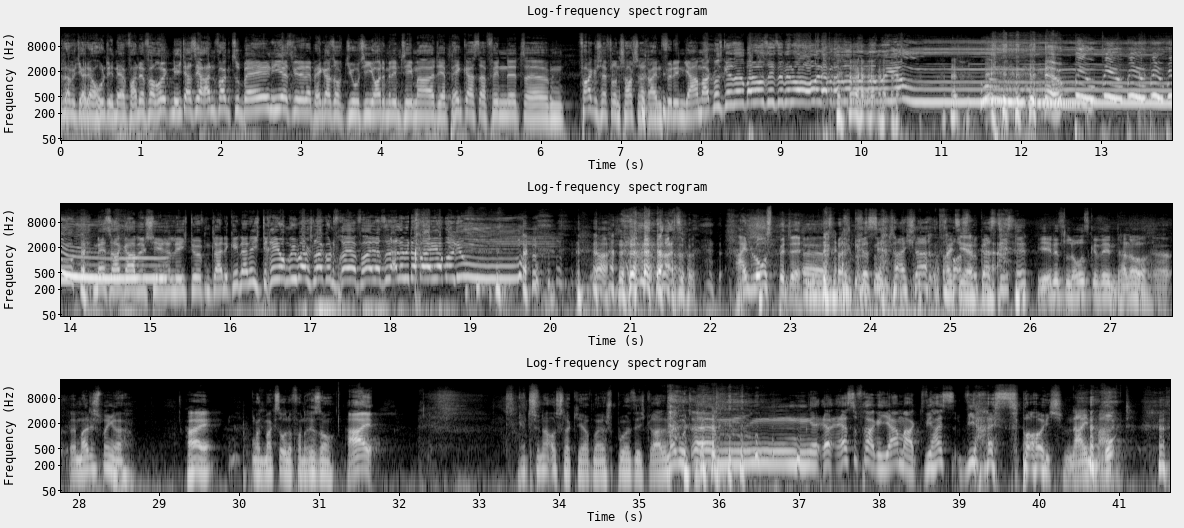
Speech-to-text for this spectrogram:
So Leute, damit ja der Hund in der Pfanne verrückt. Nicht, dass ihr anfangt zu bellen. Hier ist wieder der Pankers of Duty. Heute mit dem Thema, der Pankers erfindet ähm, Fahrgeschäfte und Schaustellereien für den Jahrmarkt. Los geht's, mal los, jetzt sind wir los. Messer, Gabel, Schere, Licht dürfen kleine Kinder nicht. Drehung, Überschlag und freier Fall, da sind alle mit dabei. Jawohl, juhu. Also, ein Los bitte. Äh, Christian Eichler Falls ihr- Lukas Diestel, Jedes Los gewinnt. Hallo. äh, Malte Springer Hi. und Max Ole von Raison. Hi. Ganz schöner Ausschlag hier auf meiner Spur, sehe ich gerade. Na gut, ähm, äh, erste Frage, Jahrmarkt. Wie heißt wie heißt's bei euch? Nein, Markt.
